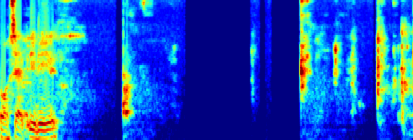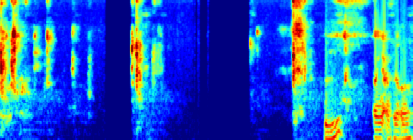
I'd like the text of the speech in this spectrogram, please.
Ủa, xẹp đi đi. Ừ, tăng nhạc được không?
